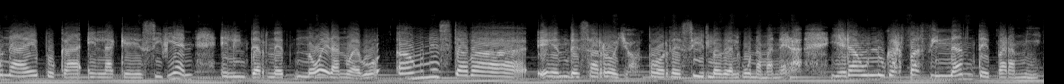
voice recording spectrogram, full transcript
una época en la que si bien el Internet no era nuevo, aún estaba en desarrollo, por decirlo de alguna manera, y era un lugar fascinante para mí.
